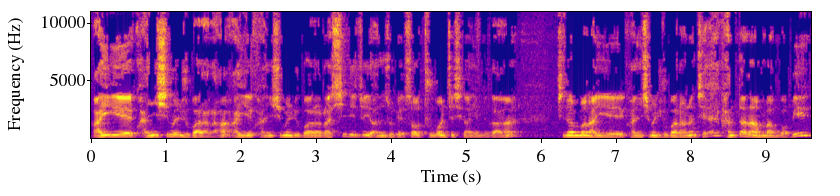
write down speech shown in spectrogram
아이의 관심을 유발하라, 아이의 관심을 유발하라 시리즈 연속에서 두 번째 시간입니다. 지난번 아이의 관심을 유발하는 제일 간단한 방법이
